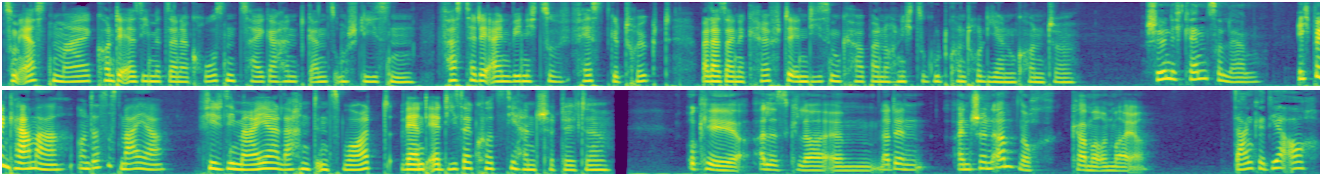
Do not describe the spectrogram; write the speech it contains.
Zum ersten Mal konnte er sie mit seiner großen Zeigerhand ganz umschließen. Fast hätte er ein wenig zu fest gedrückt, weil er seine Kräfte in diesem Körper noch nicht so gut kontrollieren konnte. Schön, dich kennenzulernen. Ich bin Karma und das ist Maya. Fiel sie Maya lachend ins Wort, während er dieser kurz die Hand schüttelte. Okay, alles klar. Ähm, na denn, einen schönen Abend noch, Karma und Maya. Danke, dir auch.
